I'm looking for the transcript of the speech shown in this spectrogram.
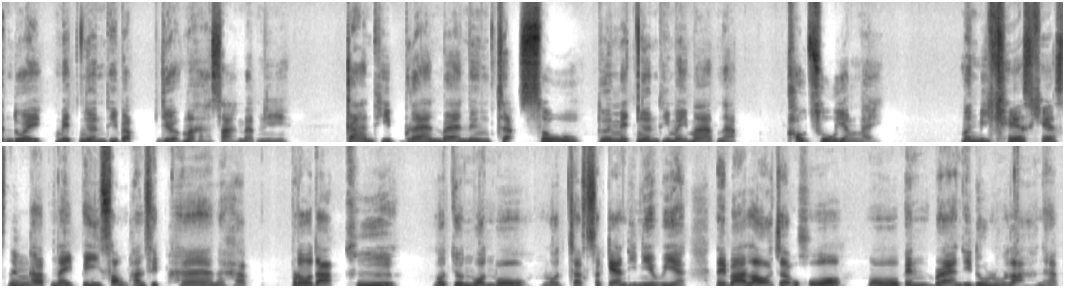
กันด้วยเม็ดเงินที่แบบเยอะมหาศาลแบบนี้ การที่แบรนด์แบรนด์หนึ่งจะสู้ด้วยเม็ดเงินที่ไม่มากนัก เขาสู้ยังไง มันมี case case หนึ่งครับในปี 2015 นะครับ product คือรถยนต์วอลโวรถจากสแกนดิเนเวีย ในบ้านเราอาจจะโอ้โหวอลโวเป็นแบรนด์ที่ดูหรูหรานะครับ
